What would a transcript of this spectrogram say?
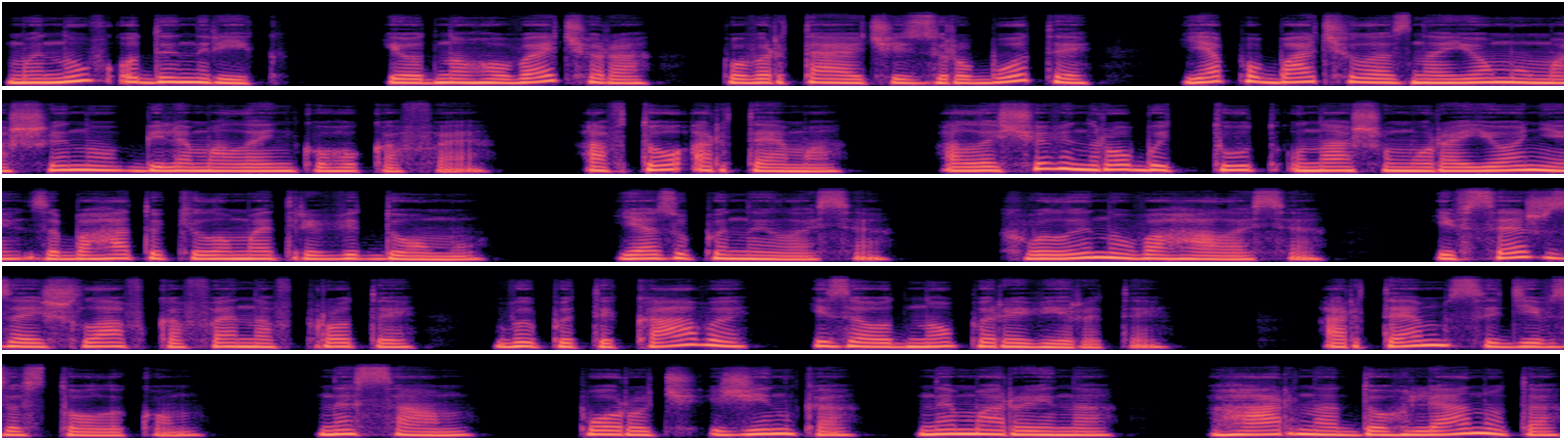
Минув один рік, і одного вечора, повертаючись з роботи, я побачила знайому машину біля маленького кафе, авто Артема. Але що він робить тут, у нашому районі, за багато кілометрів від дому? Я зупинилася, хвилину вагалася, і все ж зайшла в кафе навпроти випити кави і заодно перевірити. Артем сидів за столиком. Не сам, поруч жінка, не Марина, гарна, доглянута,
